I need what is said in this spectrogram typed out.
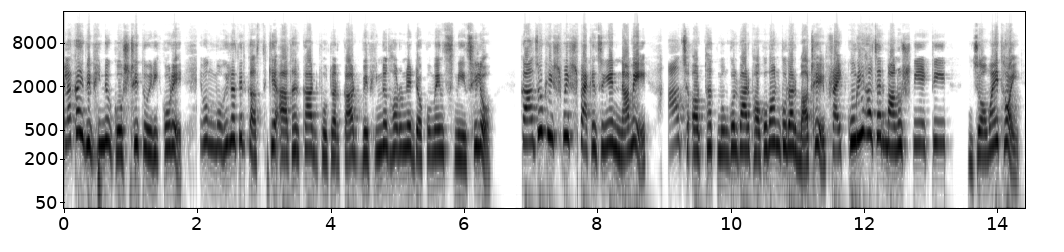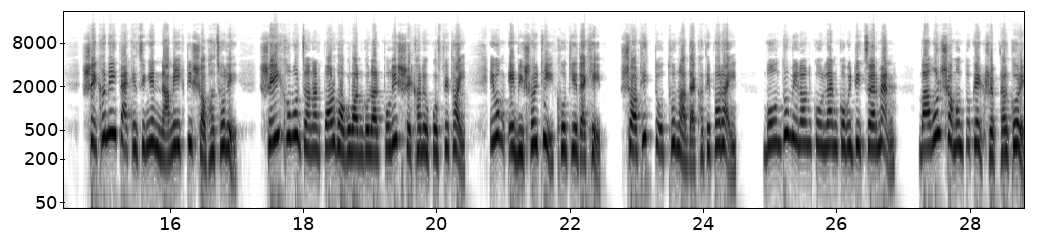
এলাকায় বিভিন্ন গোষ্ঠী তৈরি করে এবং মহিলাদের কাছ থেকে আধার কার্ড, ভোটার কার্ড, বিভিন্ন ধরনের ডকুমেন্টস নিয়েছিল। কাজু কিশমিশ প্যাকেজিং এর নামে আজ অর্থাৎ মঙ্গলবার ভগবান গোলার মাঠে প্রায় কুড়ি হাজার মানুষ নিয়ে একটি জমায়েত হয়। সেখানেই প্যাকেজিং এর নামে একটি সভা চলে। সেই খবর জানার পর ভগবান গোলার পুলিশ সেখানে উপস্থিত হয় এবং এ বিষয়টি খতিয়ে দেখে। সঠিক তথ্য না দেখাতে পারায় বন্ধু মিলন কল্যাণ কমিটির চেয়ারম্যান বাবুল সামন্তকে গ্রেপ্তার করে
